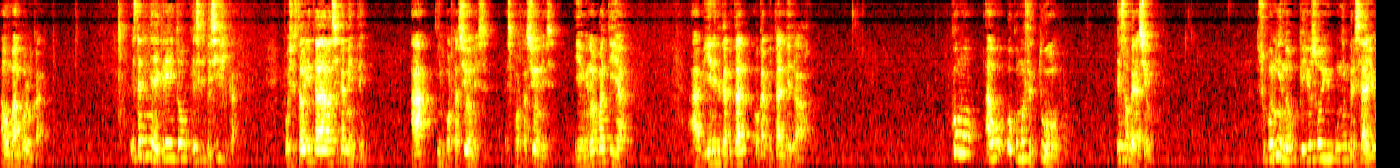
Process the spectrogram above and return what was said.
a un banco local. Esta línea de crédito es específica, pues está orientada básicamente a importaciones, exportaciones y en menor cuantía a bienes de capital o capital de trabajo. ¿Cómo hago o cómo efectúo esa operación? Suponiendo que yo soy un empresario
